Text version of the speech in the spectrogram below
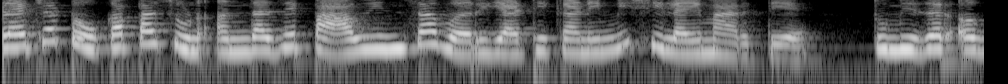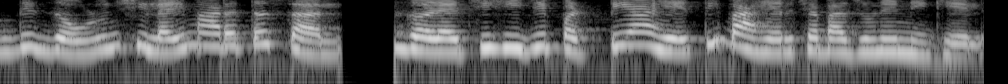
गळ्याच्या टोकापासून अंदाजे पाव इंचावर या ठिकाणी मी शिलाई मारते. तुम्ही जर अगदी जवळून शिलाई मारत असाल गळ्याची ही जी पट्टी आहे ती बाहेरच्या बाजूने निघेल.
